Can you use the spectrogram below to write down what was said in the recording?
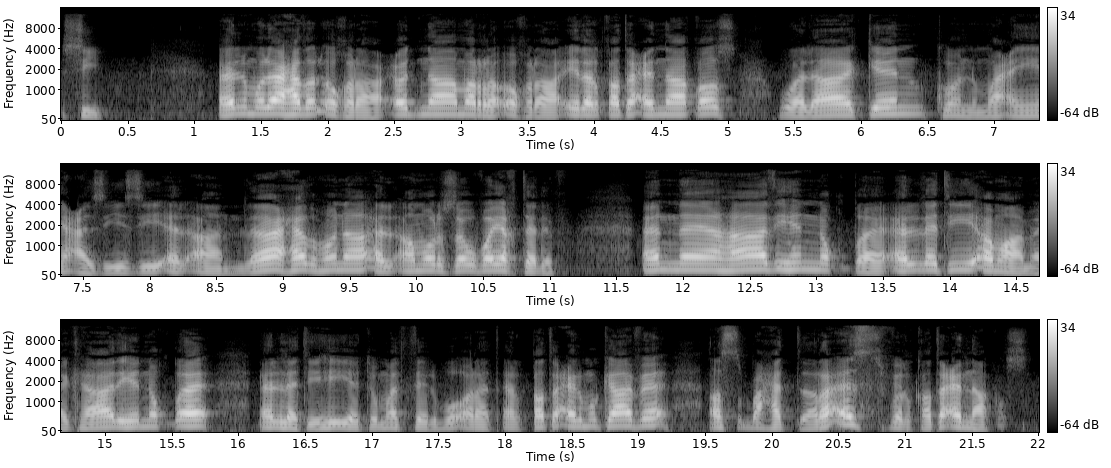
C الملاحظة الأخرى عدنا مرة أخرى إلى القطع الناقص ولكن كن معي عزيزي الآن. لاحظ هنا الأمر سوف يختلف. أن هذه النقطة التي أمامك هذه النقطة التي هي تمثل بؤرة القطع المكافئ أصبحت رأس في القطع الناقص.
